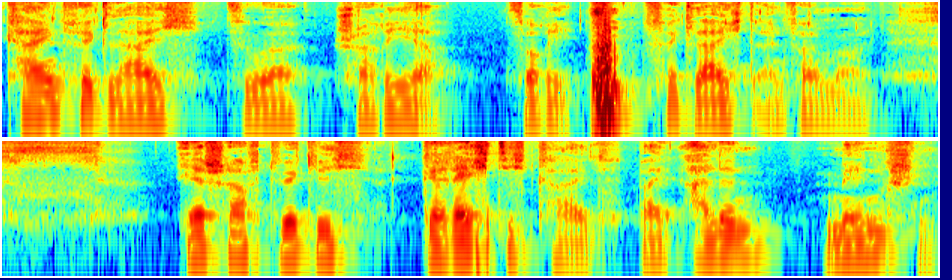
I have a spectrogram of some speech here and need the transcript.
kein Vergleich zur Scharia. Sorry, vergleicht einfach mal. Er schafft wirklich Gerechtigkeit bei allen Menschen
